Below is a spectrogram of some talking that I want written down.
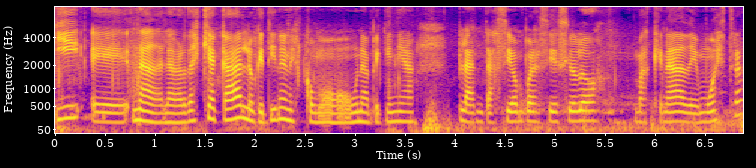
Y eh, nada, la verdad es que acá lo que tienen es como una pequeña plantación por así decirlo, más que nada de muestra,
